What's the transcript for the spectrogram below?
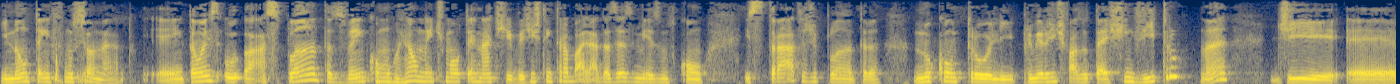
e não tem funcionado. É, então as plantas vêm como realmente uma alternativa. A gente tem trabalhado às vezes mesmo com extratos de planta no controle. Primeiro a gente faz o teste in vitro, né? De é,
